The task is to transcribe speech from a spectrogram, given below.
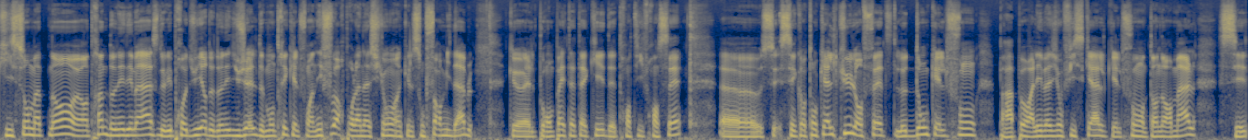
qui sont maintenant en train de donner des masques, de les produire, de donner du gel, de montrer qu'elles font un effort pour la nation, hein, qu'elles sont formidables, qu'elles ne pourront pas être attaquées d'être anti-français. c'est quand on calcule en fait le don qu'elles font par rapport à l'évasion fiscale qu'elles font en temps normal, c'est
